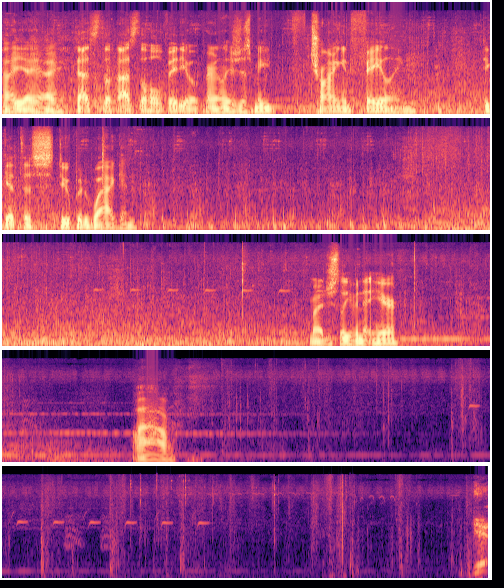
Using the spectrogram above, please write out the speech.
Ay ay ay. That's the that's the whole video apparently is just me trying and failing to get this stupid wagon. Am I just leaving it here? Wow. Yeah.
